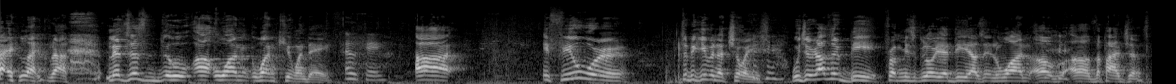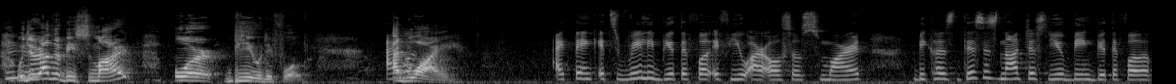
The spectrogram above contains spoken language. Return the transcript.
I like that. Let's just do uh, one, one Q&A. okay. Uh, if you were to be given a choice, would you rather be from Miss Gloria Diaz in one of uh, the pageants? Would Mm-hmm. you rather be smart or beautiful? I and would- why? I think it's really beautiful if you are also smart because this is not just you being beautiful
